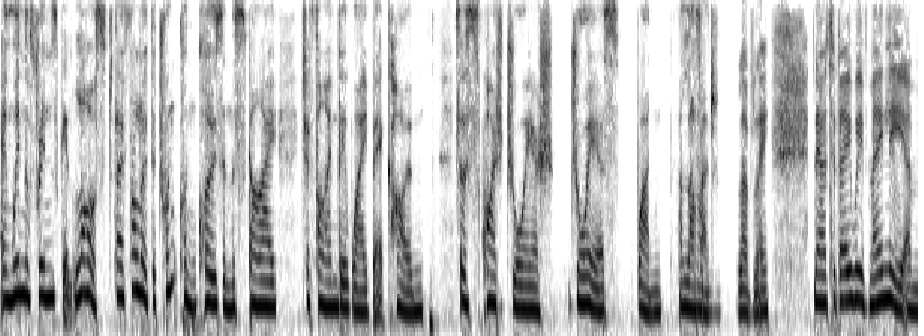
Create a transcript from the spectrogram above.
And when the friends get lost, they follow the twinkling clues in the sky to find their way back home. So it's quite a joyous, joyous one. I love it. Lovely. Now, today we've mainly, um,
